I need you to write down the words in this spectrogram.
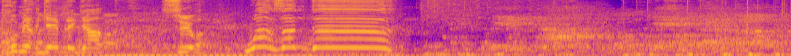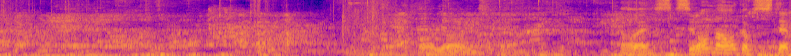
Première game, les gars, sur Warzone 2 lol. Ah ouais, c'est vraiment marrant comme système.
